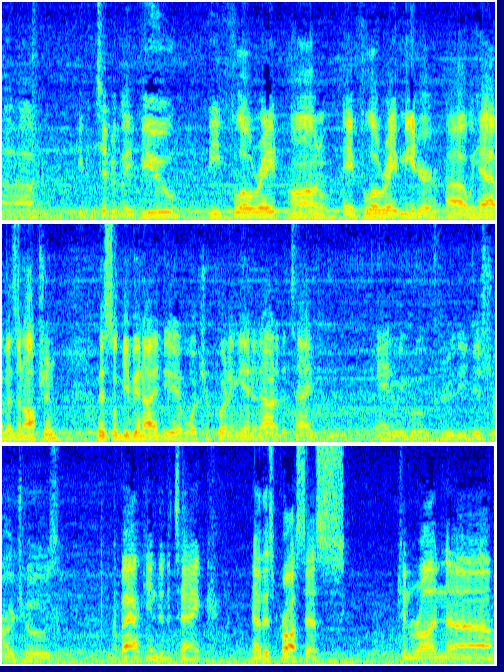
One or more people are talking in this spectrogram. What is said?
uh, you can typically view the flow rate on a flow rate meter uh, we have as an option. This will give you an idea of what you're putting in and out of the tank. And we move through the discharge hose back into the tank. Now this process can run uh,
